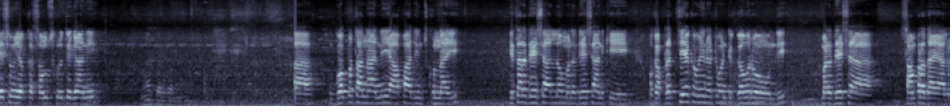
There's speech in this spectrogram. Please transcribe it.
దేశం యొక్క సంస్కృతి కానీ గొప్పతనాన్ని ఆపాదించుకున్నాయి. ఇతర దేశాల్లో మన దేశానికి ఒక ప్రత్యేకమైనటువంటి గౌరవం ఉంది. మన దేశ సాంప్రదాయాల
